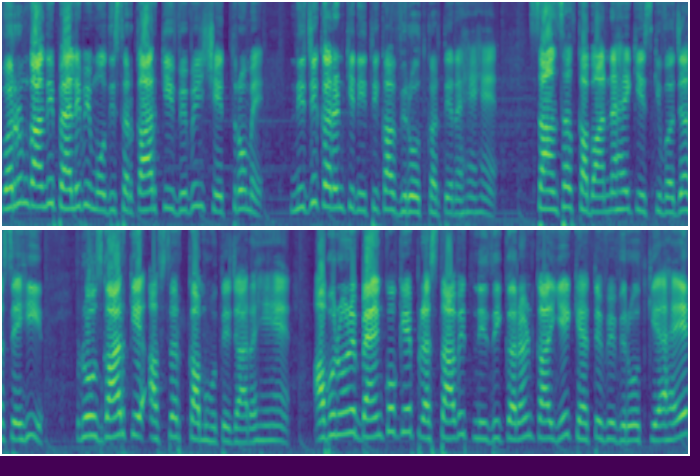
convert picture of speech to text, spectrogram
वरुण गांधी पहले भी मोदी सरकार की विभिन्न क्षेत्रों में निजीकरण की नीति का विरोध करते रहे हैं। सांसद का मानना है कि इसकी वजह से ही रोज़गार के अवसर कम होते जा रहे हैं। अब उन्होंने बैंकों के प्रस्तावित निजीकरण का ये कहते हुए विरोध किया है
